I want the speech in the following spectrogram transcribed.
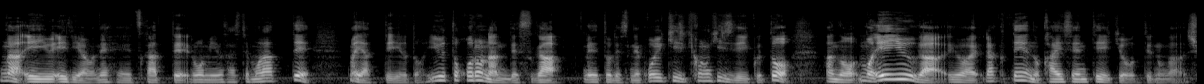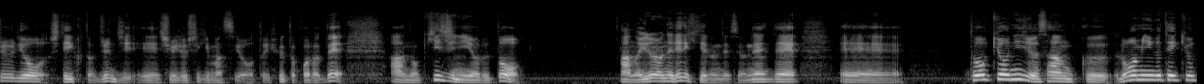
まあ、au エリアをね、え使ってローミングさせてもらって、まあ、やっているというところなんですが、えっ、とですね、こういう記事、この記事でいくと、あの、もう au が、要は楽天への回線提供っていうのが終了していくと、順次、えー終了していきますよというところで、あの、記事によると、あの、いろいろね、出てきてるんですよね。で、えー東京23区、ローミング提供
